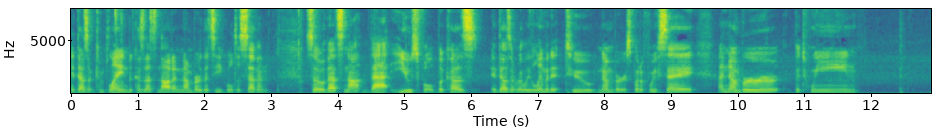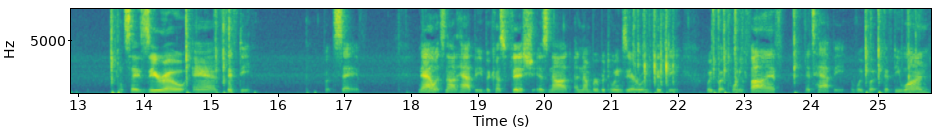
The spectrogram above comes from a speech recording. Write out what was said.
it doesn't complain because that's not a number that's equal to 7. So that's not that useful because it doesn't really limit it to numbers. But if we say a number between let's say 0 and 50. Save. Now it's not happy because fish is not a number between 0 and 50. We put 25, it's happy. If we put 51,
